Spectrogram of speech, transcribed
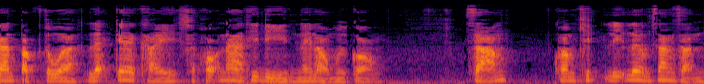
การปรับตัวและแก้ไขเฉพาะหน้าที่ดีในเหล่ามือกอง 3. ความคิดริเริ่มสร้างสรรค์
